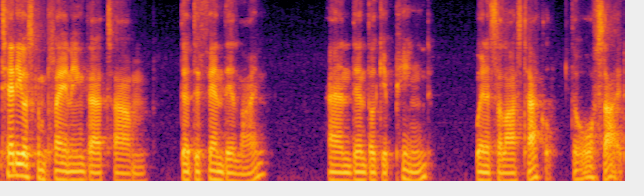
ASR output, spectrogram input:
Teddy was complaining that um, they'll defend their line, and then they'll get pinged when it's the last tackle. They're offside.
